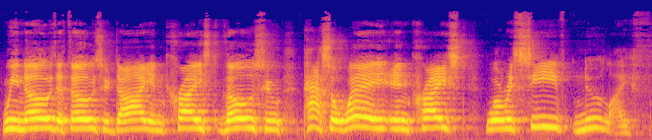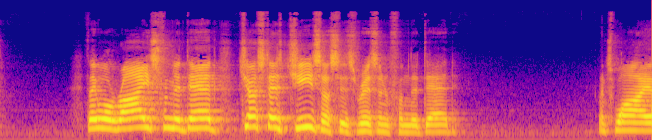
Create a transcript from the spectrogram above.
We know that those who die in Christ, those who pass away in Christ, will receive new life. They will rise from the dead just as Jesus is risen from the dead. That's why,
